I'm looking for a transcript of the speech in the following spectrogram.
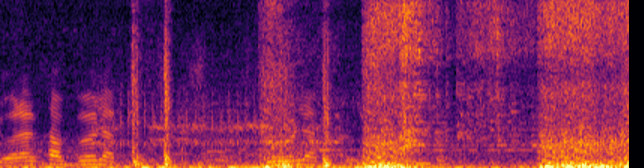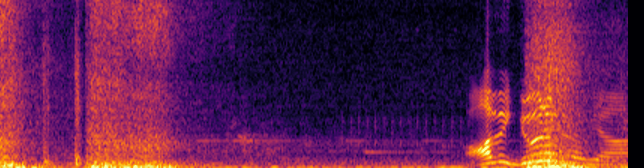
Gören tabi böyle yapıyor. Böyle yapıyor. Abi göremiyorum ya.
